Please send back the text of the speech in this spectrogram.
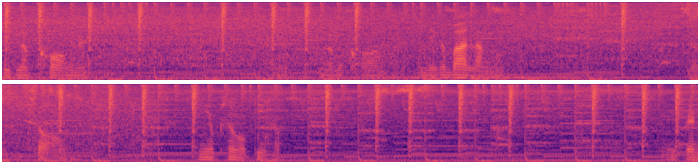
ติดลำคลองนะ ลำคลองอันนี้ก็บ้านหลังหลังที่สองเงียบสงบดีครับนี่เป็น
